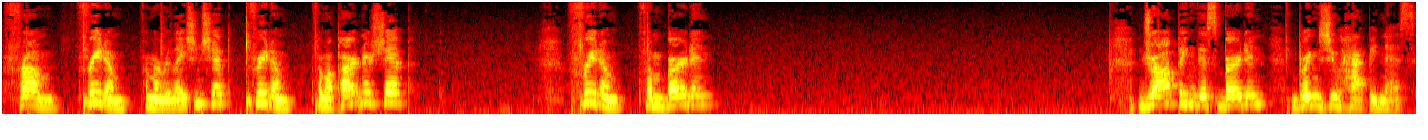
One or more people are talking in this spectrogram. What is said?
from freedom from a relationship, freedom from a partnership, freedom from burden. Dropping this burden brings you happiness.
